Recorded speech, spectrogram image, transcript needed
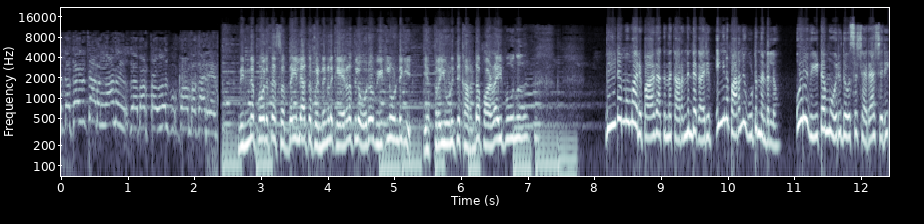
അതൊക്കെ ചടങ്ങാണ്. ഭർത്താവ് പോകുമ്പോ കരയാണ് നിന്നെ പോലത്തെ ശ്രദ്ധയില്ലാത്ത പെണ്ണുങ്ങൾ കേരളത്തിൽ ഓരോ വീട്ടിലും ഉണ്ടെങ്കിൽ എത്ര യൂണിറ്റ് കറണ്ട പാഴായി പോകുന്നത്? വീട്ടമ്മമാര് പാഴാക്കുന്ന കറണ്ടിന്റെ കാര്യം ഇങ്ങനെ പറഞ്ഞു കൂട്ടുന്നുണ്ടല്ലോ. ഒരു വീട്ടമ്മ ഒരു ദിവസം ശരാശരി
